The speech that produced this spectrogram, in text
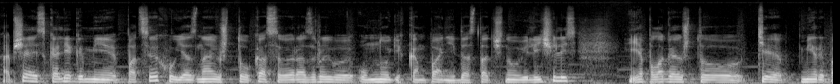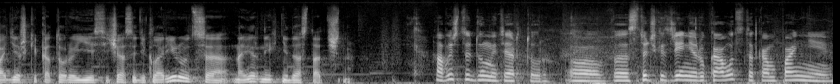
общаясь с коллегами по цеху, я знаю, что кассовые разрывы у многих компаний достаточно увеличились. Я полагаю, что те меры поддержки, которые есть сейчас и декларируются, наверное, их недостаточно. А вы что думаете, Артур, с точки зрения руководства компании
